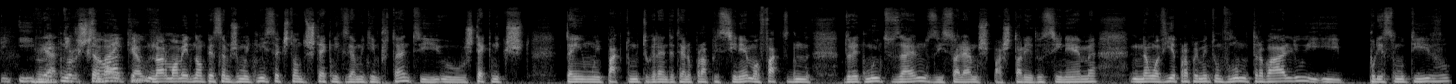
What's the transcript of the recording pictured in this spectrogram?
E, e técnicos também, que normalmente não pensamos muito nisso, a questão dos técnicos é muito importante e os técnicos têm um impacto muito grande até no próprio cinema. O facto de, durante muitos anos, e se olharmos para a história do cinema, não havia propriamente um volume de trabalho e, e por esse motivo,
